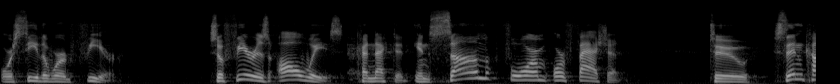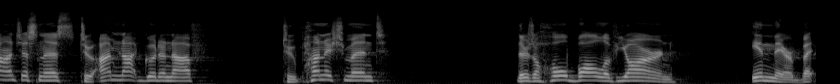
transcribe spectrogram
or see the word fear. So fear is always connected in some form or fashion to sin consciousness, to I'm not good enough, to punishment, there's a whole ball of yarn in there, but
